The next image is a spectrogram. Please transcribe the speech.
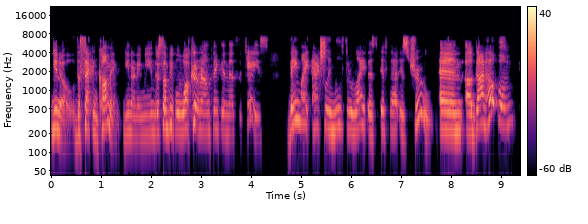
you know, the second coming, you know what I mean? There's some people walking around thinking that's the case. They might actually move through life as if that is true. And uh, God help them,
